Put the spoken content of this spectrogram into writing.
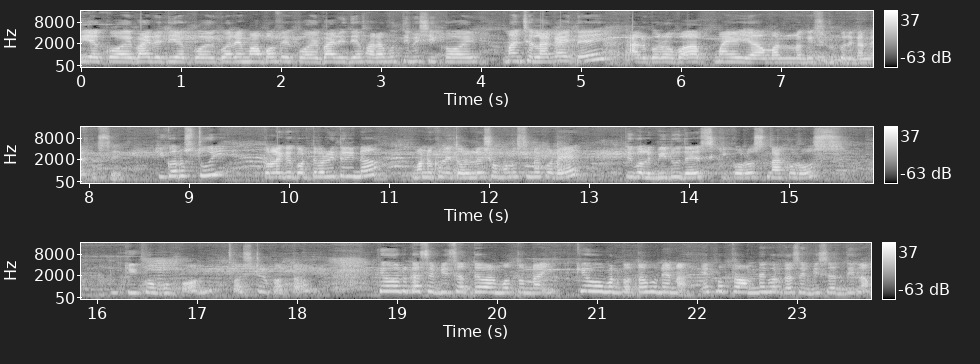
দিয়ে কয়, বাইরে দিয়ে কয়, ঘরে মা বাপে কয়, বাইরে দিয়ে ভাড়া প্রতিবেশী কয়, মানুষে লাগাই দেয় আর ঘর বাপ মাইয়া আমার লগে শুরু করে গানের কাছে কি করস তুই? তোর লাগে করতে পারবি তুই না? মানুষ খালি তোর সমালোচনা করে। তুই বলে বিডু দেশ কি করস, না করস? কি করব কোন কষ্টের কথা? কেউ ওর কাছে বিচার দেওয়ার মতো নাই। কেউ আমার কথা শুনে না। একমাত্র আপনাদের কাছে বিচার দিলাম।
